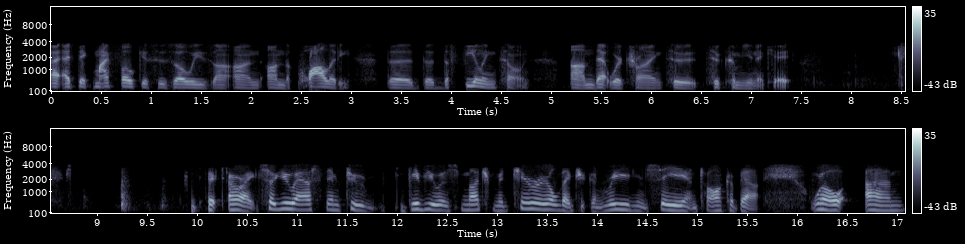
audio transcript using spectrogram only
I think my focus is always on on the quality, the the, the feeling tone um, that we're trying to to communicate. All right. So you ask them to give you as much material that you can read and see and talk about. Well, um,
